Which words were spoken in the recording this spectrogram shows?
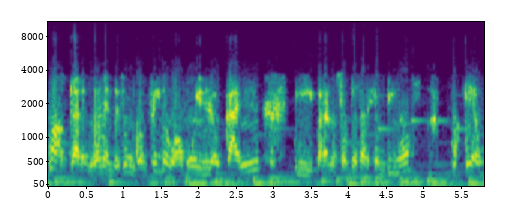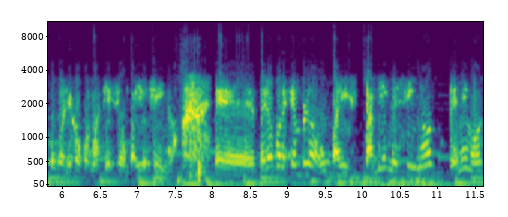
No, claro, totalmente. Es un conflicto como muy local y para nosotros argentinos nos queda un poco lejos por más que sea un país vecino. Eh, pero, por ejemplo, un país también vecino, tenemos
